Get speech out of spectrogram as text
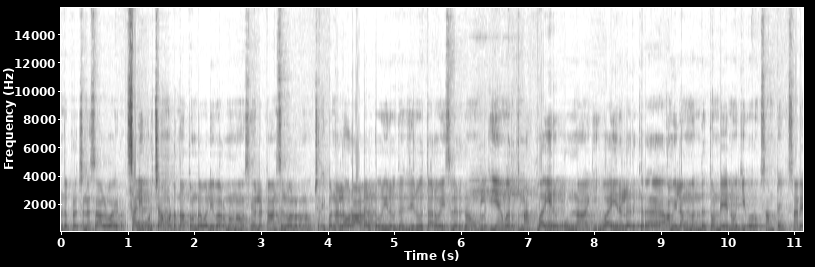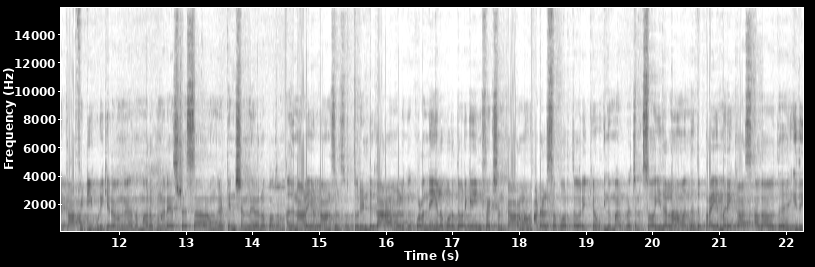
இந்த பிரச்சனை சால்வ் ஆகிடும் சளி பிடிச்சா மட்டும்தான் தொண்டை வலி வரணும்னு அவசியம் இல்லை டான்சில் வளரணும்னு அவசியம் இப்போ நல்ல ஒரு அடல்ட் ஒரு இருபத்தஞ்சு இருபத்தாறு வயசில் இருக்கிறவங்களுக்கு ஏன் வருதுன்னா வயிறு புண்ணாகி வயிறில் இருக்கிற அமிலம் வந்து தொண்டையை நோக்கி வரும் சம்டைம்ஸ் நிறைய காஃபி டீ குடிக்கிறவங்க அந்த மாதிரி இருக்கும். நிறைய ஸ்ட்ரெஸ் ஆகிறவங்க டென்ஷனில் வேலை பார்க்குறவங்க அதனாலையும் டான்சல்ஸ் வரும் ரெண்டு காரணங்கள் இருக்குது குழந்தைங்களை பொறுத்த வரைக்கும் இன்ஃபெக்ஷன் காரணம் அடல்ட்ஸை பொறுத்த வரைக்கும் இந்த மாதிரி பிரச்சனை. ஸோ இதெல்லாம் வந்து இந்த பிரைமரி காஸ் அதாவது இது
